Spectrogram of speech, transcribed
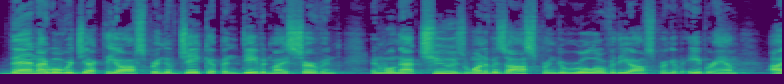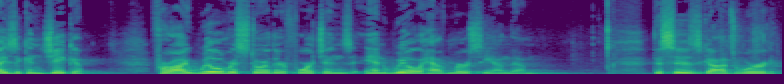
then I will reject the offspring of Jacob and David my servant, and will not choose one of his offspring to rule over the offspring of Abraham, Isaac, and Jacob. For I will restore their fortunes and will have mercy on them. This is God's word.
